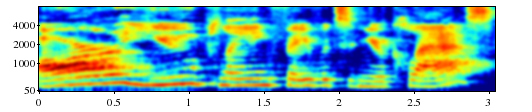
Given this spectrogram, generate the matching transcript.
Are you playing favorites in your class?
